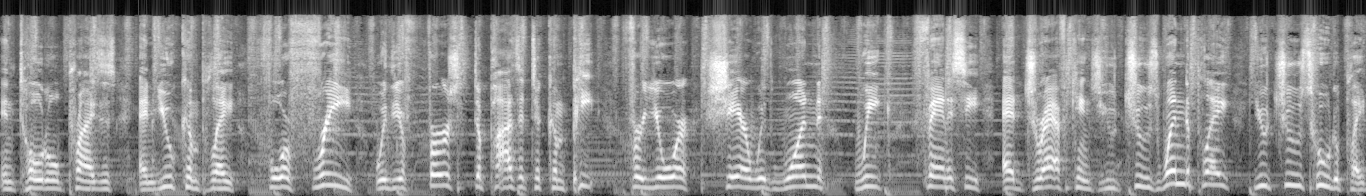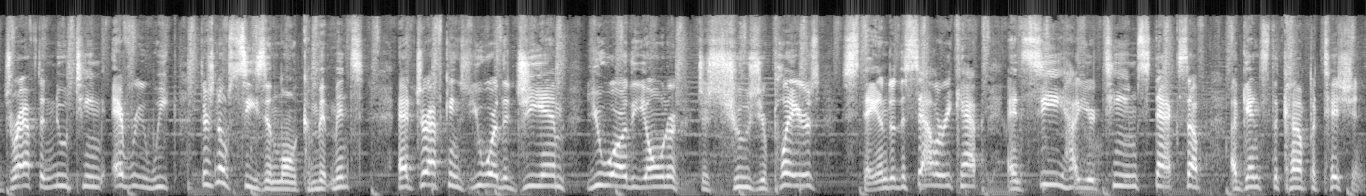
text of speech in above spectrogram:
in total prizes, and you can play for free with your first deposit to compete for your share with one week fantasy at DraftKings. You choose when to play, you choose who to play. Draft a new team every week. There's no season long commitments. At DraftKings, you are the GM, you are the owner. Just choose your players, stay under the salary cap, and see how your team stacks up against the competition.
